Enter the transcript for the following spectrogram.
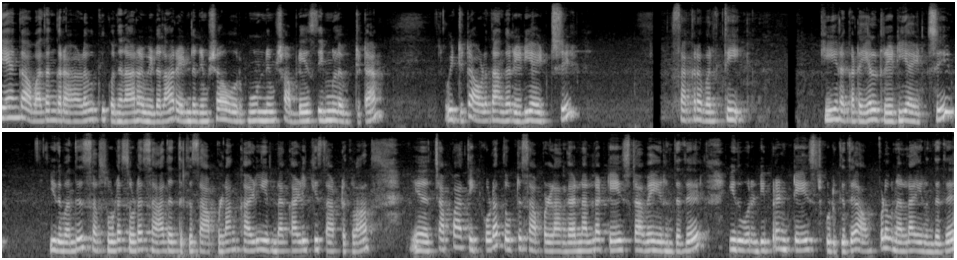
தேங்காய் வதங்குற அளவுக்கு கொஞ்சம் நேரம் விடலாம். ரெண்டு நிமிஷம் ஒரு மூணு நிமிஷம் அப்படியே சிம்மில் விட்டுட்டேன். விட்டுட்டு அவ்வளோதாங்க ரெடி ஆயிடுச்சு. சக்கரவர்த்தி கீரை கடையல் ரெடி ஆயிடுச்சு. இது வந்து ச சுட சுட சாதத்துக்கு சாப்பிட்லாம். களி இருந்தால் களிக்கு சாப்பிட்டுக்கலாம். சப்பாத்திக்கு கூட தொட்டு சாப்பிட்லாங்க. நல்லா டேஸ்ட்டாகவே இருந்தது. இது ஒரு டிஃப்ரெண்ட் டேஸ்ட் கொடுக்குது. அவ்வளவு நல்லா இருந்தது.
